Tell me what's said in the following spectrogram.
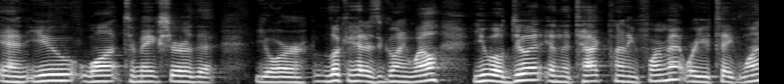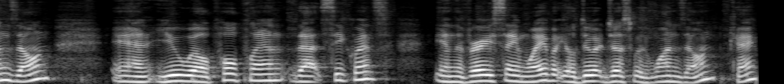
and you want to make sure that your look ahead is going well, you will do it in the Takt planning format where you take one zone and you will pull plan that sequence in the very same way, but you'll do it just with one zone, okay?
